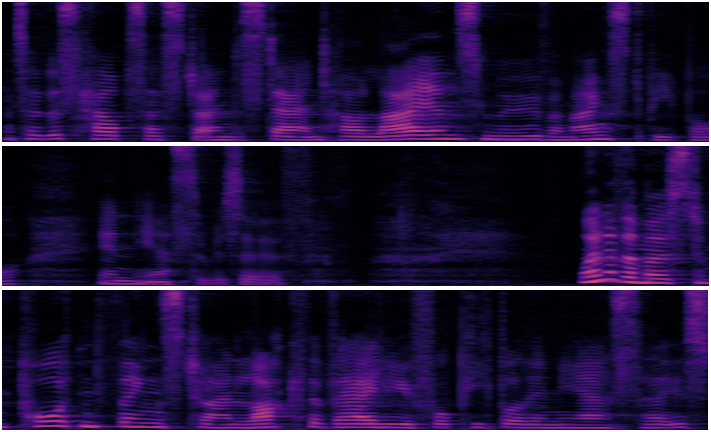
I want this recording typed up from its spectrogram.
And so this helps us to understand how lions move amongst people in the Niassa Reserve. One of the most important things to unlock the value for people in Niassa is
